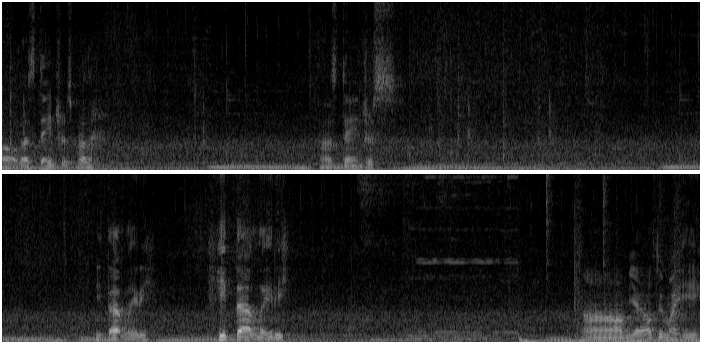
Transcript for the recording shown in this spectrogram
Oh, that's dangerous, brother. That's dangerous. Eat that lady. Eat that lady. Um, yeah, I'll do my E.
